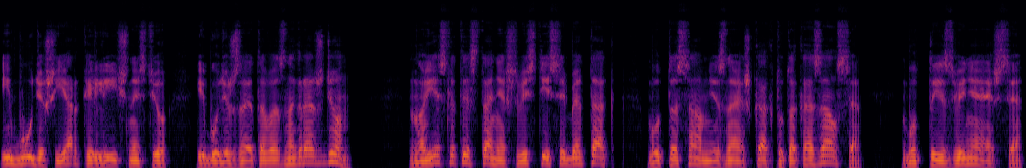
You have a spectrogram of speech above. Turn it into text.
и будешь яркой личностью, и будешь за это вознагражден. Но если ты станешь вести себя так, будто сам не знаешь, как тут оказался, будто извиняешься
